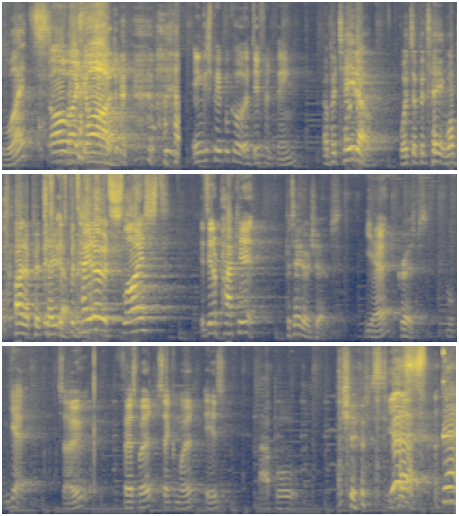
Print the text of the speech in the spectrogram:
What? Oh my god. English people call it a different thing. A potato. What's a potato? What kind of It's, potato? it's potato. It's sliced. It's in a packet. Potato chips. Yeah. Crisps. Well, Yeah. So, first word, second word is Apple chips. yes. Yeah.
